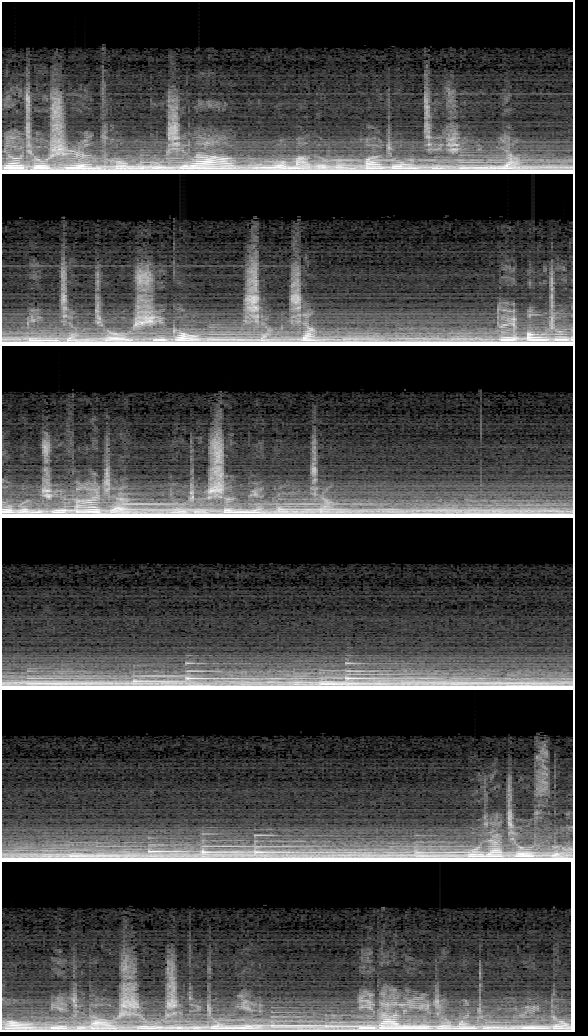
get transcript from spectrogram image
要求诗人从古希腊、古罗马的文化中汲取营养，并讲求虚构想象。对欧洲的文学发展有着深远的影响。薄伽丘死后，一直到十五世纪中叶，意大利人文主义运动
